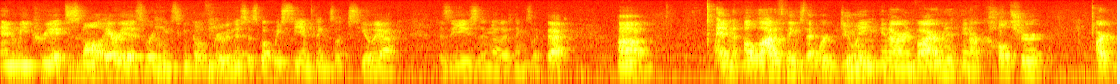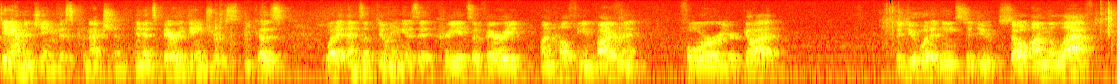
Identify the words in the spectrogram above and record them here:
and we create small areas where things can go through. And this is what we see in things like celiac disease and other things like that. Um, and a lot of things that we're doing in our environment, in our culture, are damaging this connection. And it's very dangerous because what it ends up doing is it creates a very unhealthy environment for your gut to do what it needs to do. So on the left,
